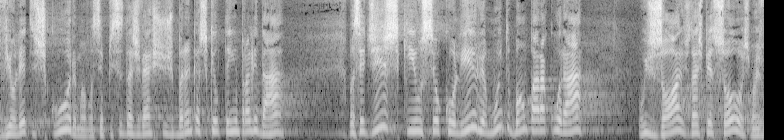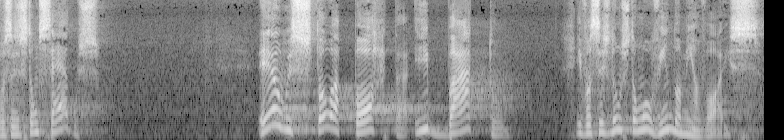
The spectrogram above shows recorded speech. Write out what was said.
violeta escura, mas você precisa das vestes brancas que eu tenho para lhe dar. Você diz que o seu colírio é muito bom para curar os olhos das pessoas, mas vocês estão cegos. Eu estou à porta e bato, e vocês não estão ouvindo a minha voz.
